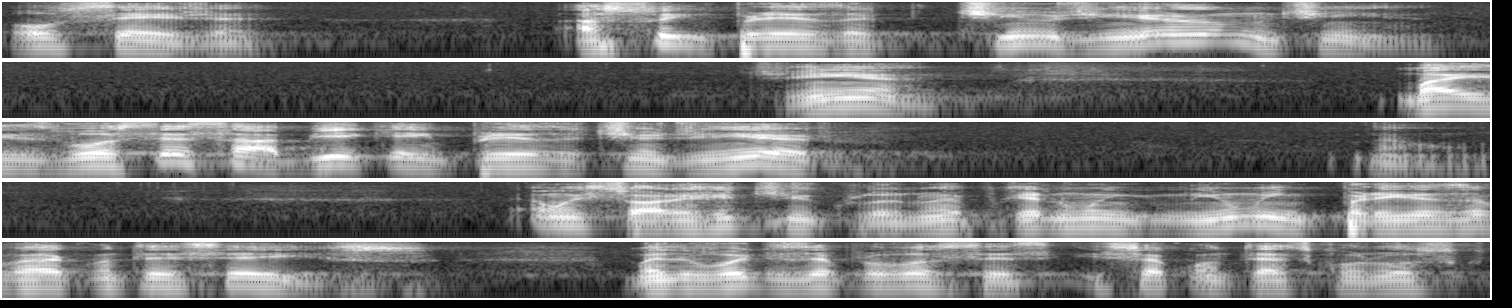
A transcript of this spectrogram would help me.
Ou seja, a sua empresa tinha o dinheiro ou não tinha? Tinha. Mas você sabia que a empresa tinha dinheiro? Não. É uma história ridícula, não é? Porque nenhuma empresa vai acontecer isso. Mas eu vou dizer para vocês, isso acontece conosco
